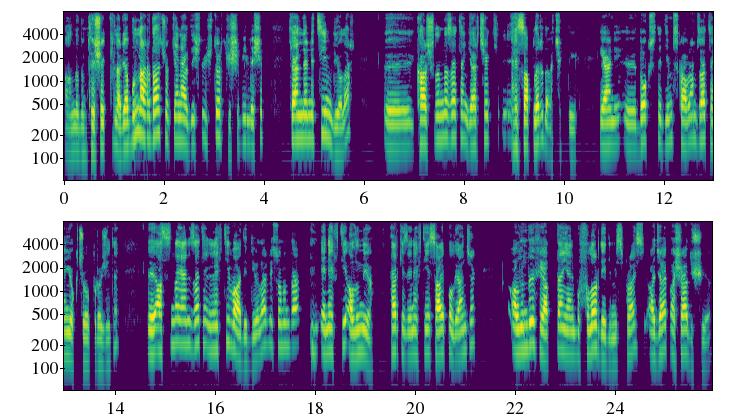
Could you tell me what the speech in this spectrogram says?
Anladım. Teşekkürler. Ya bunlar daha çok genelde işte 3-4 kişi birleşip kendilerine team diyorlar. Ee, karşılığında zaten gerçek hesapları da açık değil. Yani e, docs dediğimiz kavram zaten yok çoğu projede. E, aslında yani zaten NFT vaat ediyorlar ve sonunda NFT alınıyor. Herkes NFT'ye sahip oluyor ancak alındığı fiyattan yani bu floor dediğimiz price acayip aşağı düşüyor.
